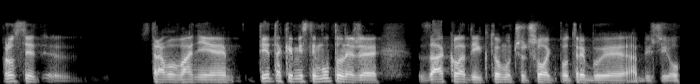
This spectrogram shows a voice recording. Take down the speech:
proste e, stravovanie, tie také myslím úplne, že základy k tomu, čo človek potrebuje, aby žil.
